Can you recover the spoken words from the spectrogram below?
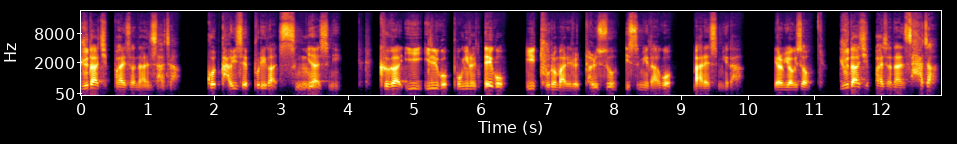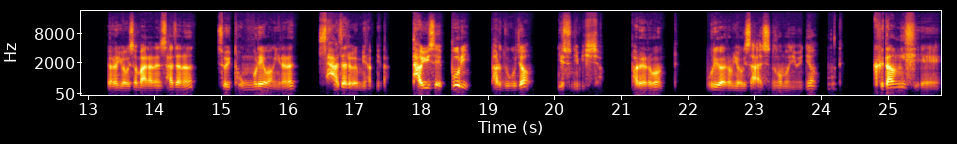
유다 지파에서 난 사자 곧 다윗의 뿌리가 승리하였으니 그가 이 일곱 봉인을 떼고 이 두루마리를 펼 수 있습니다 하고 말했습니다. 여러분 여기서 유다 지파에서 난 사자 여러분 여기서 말하는 사자는 소위 동물의 왕이라는 사자를 의미합니다. 다윗의 뿌리 바로 누구죠? 예수님이시죠. 바로 여러분 우리가 여러분 여기서 알 수 있는 건 뭐냐면요. 그 당시에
